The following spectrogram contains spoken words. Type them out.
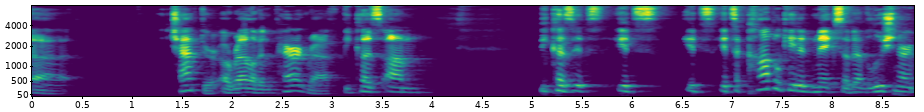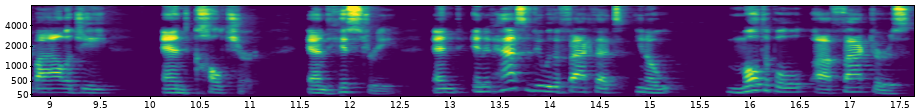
uh, chapter, a relevant paragraph, because um, because it's it's it's it's a complicated mix of evolutionary biology and culture and history, and and it has to do with the fact that you know multiple uh, factors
